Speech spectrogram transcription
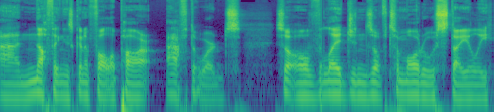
and nothing is going to fall apart afterwards. Sort of Legends of Tomorrow styley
